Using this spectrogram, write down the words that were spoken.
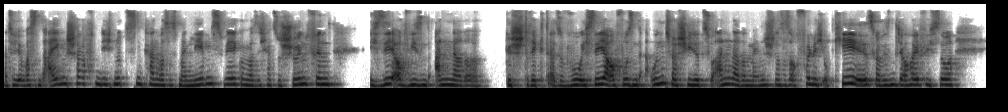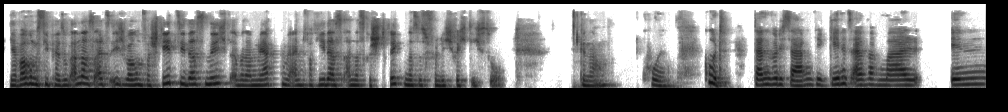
natürlich auch, was sind Eigenschaften, die ich nutzen kann, was ist mein Lebensweg? Und was ich halt so schön finde, ich sehe auch, wie sind andere gestrickt, also wo ich sehe auch, wo sind Unterschiede zu anderen Menschen, dass es auch völlig okay ist, weil wir sind ja häufig so, ja, warum ist die Person anders als ich? Warum versteht sie das nicht? Aber dann merken wir einfach, jeder ist anders gestrickt und das ist völlig richtig so. Genau. Cool. Gut, dann würde ich sagen, wir gehen jetzt einfach mal in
